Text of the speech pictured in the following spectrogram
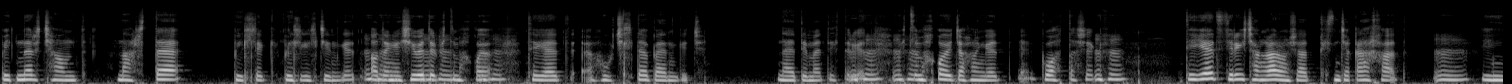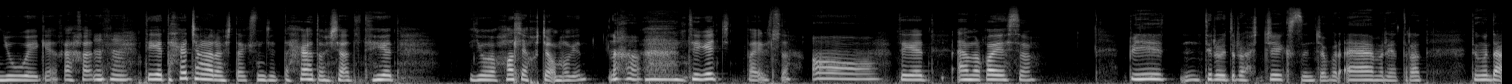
бид нэр чамд нартай бэлэг бэлгэлж гин гээд одоо ингээ шивэдэр битсэн байхгүй юу? Тэгээд хөвгчлөлтэй байна гэж найд юмад итэргээд битсэн байхгүй юу? Жохон ингээд гуата шиг. Тэгээд тэрийг чангаар уншаад тэгсэн чи гайхаад энэ юу вэ гэж гайхаад тэгээд дахиад чангаар унштай гэсэн чинь дахиад уншаад тэгээд юу хоол явах гэж юм уу гэн. Тэгээд баярлалаа. Аа. Тэгээд амар гоё байсан. Би тэр өдөр очие гэсэн чинь бүр амар ядраад тэгвэл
